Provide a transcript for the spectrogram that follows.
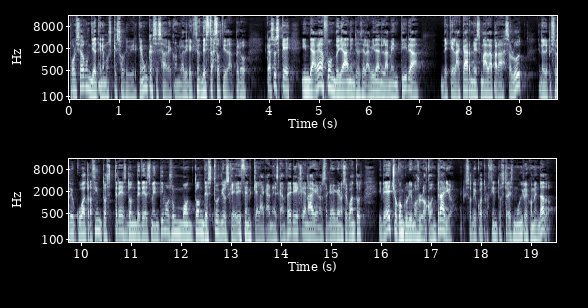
por si algún día tenemos que sobrevivir, que nunca se sabe con la dirección de esta sociedad. Pero el caso es que indagué a fondo ya, ninjas de la vida, en la mentira de que la carne es mala para la salud, en el episodio 403, donde desmentimos un montón de estudios que dicen que la carne es cancerígena, que no sé qué, que no sé cuántos, y de hecho concluimos lo contrario. Episodio 403 muy recomendado.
